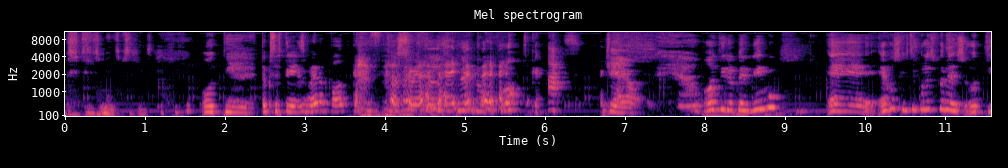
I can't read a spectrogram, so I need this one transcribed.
ξεφτυλισμένες ψυχές. ότι. Το ξεφτυλισμένο podcast θα πρέπει να λέγεται. podcast. Κλαίω. Ότι ρε παιδί μου, ε, έχω σκεφτεί πολλές φορές ότι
